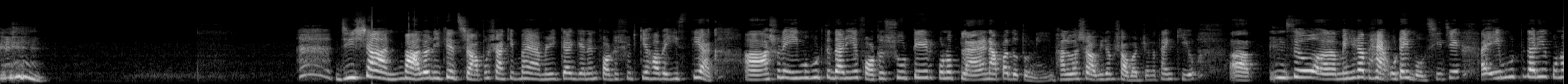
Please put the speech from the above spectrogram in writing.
জিশান, ভালো লিখেছো। আপু, সাকিব ভাই আমেরিকা গেলেন ফটোশুট কি হবে? ইস্তিয়াক আসলে এই মুহূর্তে দাঁড়িয়ে ফটোশুটের কোনো প্ল্যান আপাতত নেই। ভালোবাসা, অবিরাম সবার জন্য থ্যাংক ইউ সো মেহরাব হ্যাঁ ওটাই বলছি যে এই মুহূর্তে দাঁড়িয়ে কোনো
